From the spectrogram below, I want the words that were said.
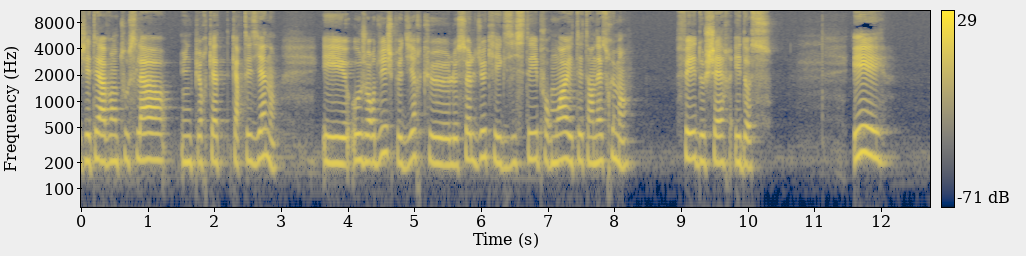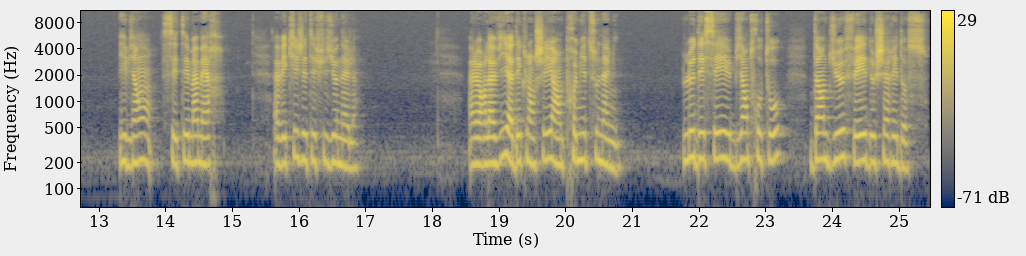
J'étais avant tout cela une pure cartésienne Et aujourd'hui, je peux dire que le seul Dieu qui existait pour moi était un être humain, fait de chair et d'os. Et, eh bien, c'était ma mère, avec qui j'étais fusionnelle. Alors la vie a déclenché un premier tsunami. Le décès bien trop tôt d'un Dieu fait de chair et d'os.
